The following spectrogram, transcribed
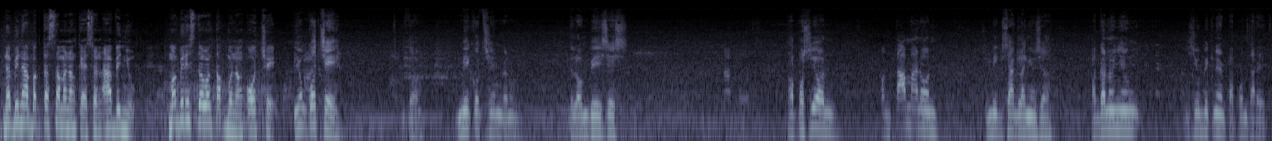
na binabagtas naman ng Quezon Avenue. Mabilis daw ang takbo ng kotse. Yung kotse, ito, umikot siya yung ganun. Dalawang beses. Tapos yun, pag tama nun, sumigsag lang yun siya. Pag ganun yung SUV na yun, papunta rito.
